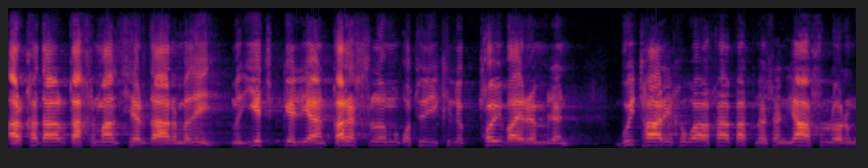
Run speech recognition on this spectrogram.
Arkadagly Gahryman Serdarymyzy ýetip gelýän Garaşsyzlygymyzyň otuz iki ýyllyk toý baýramy bilen bu taryhy waka gatnaşan ýaşulularyň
